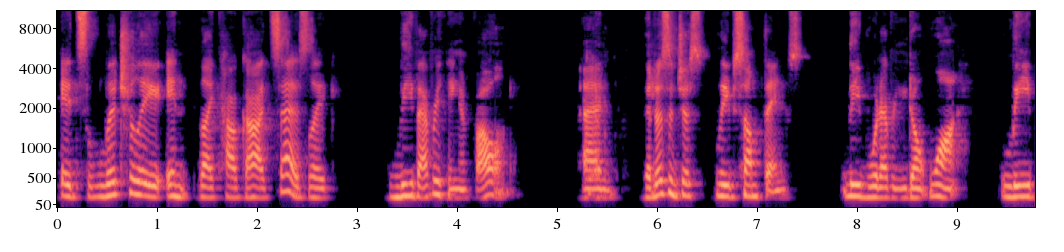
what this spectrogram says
it's literally in like how God says, like, leave everything and follow me. And that doesn't just leave some things, leave whatever you don't want, leave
